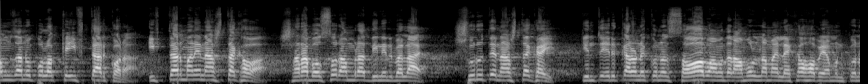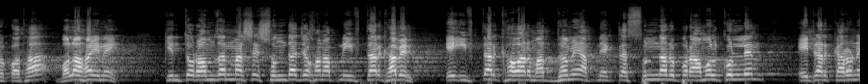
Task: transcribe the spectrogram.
রমজান উপলক্ষে ইফতার করা। ইফতার মানে নাস্তা খাওয়া। সারা বছর আমরা দিনের বেলায় শুরুতে নাস্তা খাই, কিন্তু এর কারণে কোনো সওয়াব আমাদের আমল নামায় লেখা হবে এমন কোনো কথা বলা হয় নাই। কিন্তু রমজান মাসের সন্ধ্যা যখন আপনি ইফতার খাবেন, এই ইফতার খাওয়ার মাধ্যমে আপনি একটা সুন্নার উপর আমল করলেন, এটার কারণে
